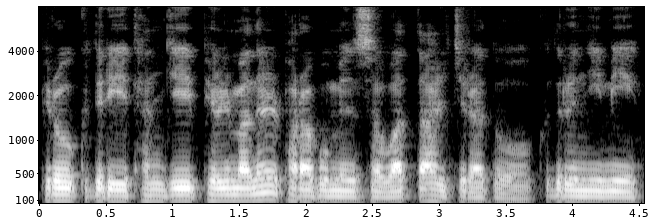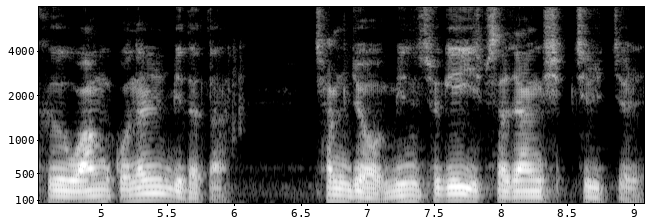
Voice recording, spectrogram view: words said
비록 그들이 단지 별만을 바라보면서 왔다 할지라도 그들은 이미 그 왕권을 믿었다. 참조 민수기 24장 17절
